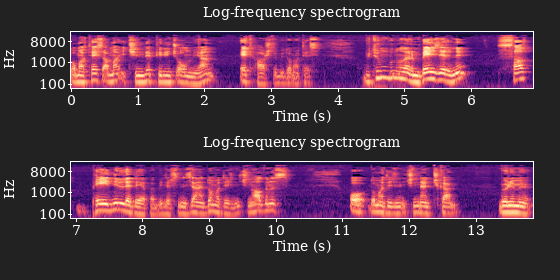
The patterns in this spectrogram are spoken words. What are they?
domates ama içinde pirinç olmayan et harçlı bir domates. Bütün bunların benzerini salt peynirle de yapabilirsiniz. Yani domatesin içine aldınız. O domatesin içinden çıkan bölümü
